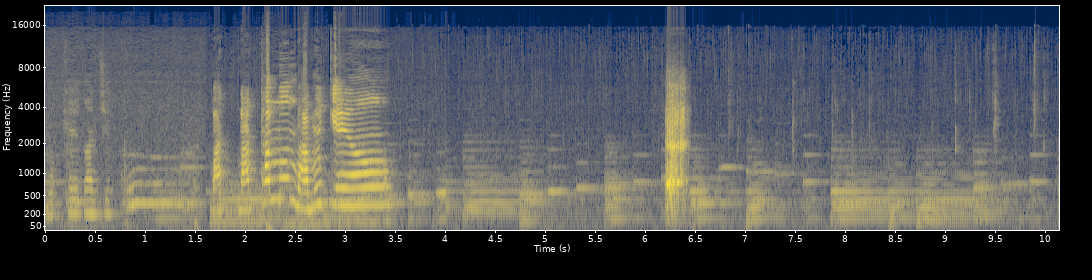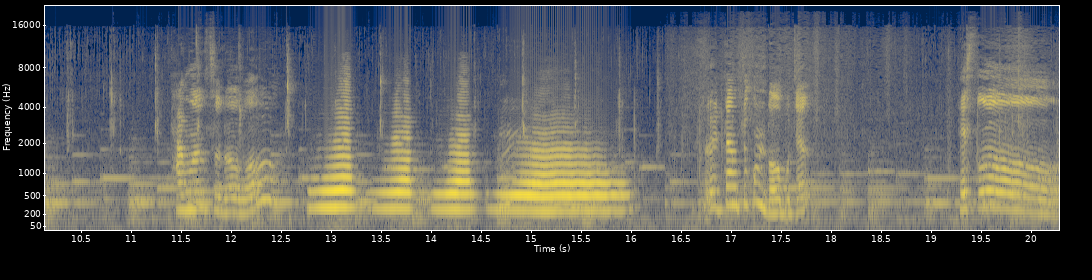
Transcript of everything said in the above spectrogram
이렇게 해가지고 맛, 맛 한 번 봐볼게요. 당황스러워. 일단 조금 넣어보자. 됐어.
